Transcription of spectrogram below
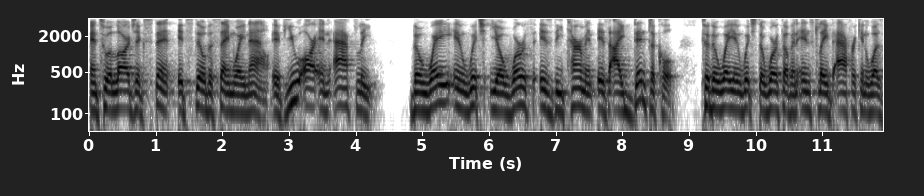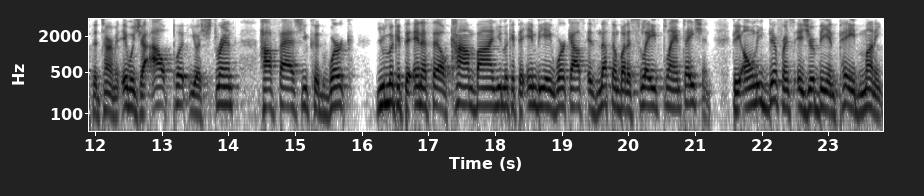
And to a large extent, it's still the same way now. If you are an athlete, the way in which your worth is determined is identical to the way in which the worth of an enslaved African was determined. It was your output, your strength, how fast you could work. You look at the NFL combine, you look at the NBA workouts, it's nothing but a slave plantation. The only difference is you're being paid money.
